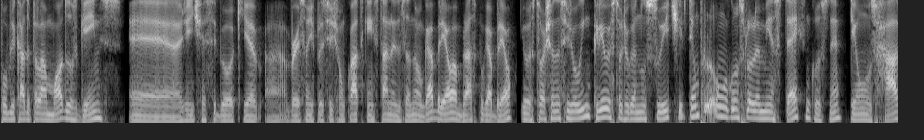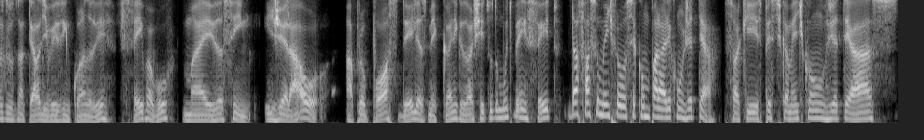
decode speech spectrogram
publicado pela Modus Games. É, a gente recebeu aqui a, a versão de PlayStation 4, quem está analisando é o Gabriel, um abraço pro Gabriel. Eu estou achando esse jogo incrível, estou jogando no Switch. Tem um alguns probleminhas técnicos, né? Tem uns rasgos na tela de vez em quando ali, feio pra burro. Mas assim, em geral, a proposta dele, as mecânicas, eu achei tudo muito bem feito. Dá facilmente pra você comparar ele com o GTA. Só que especificamente com os GTAs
